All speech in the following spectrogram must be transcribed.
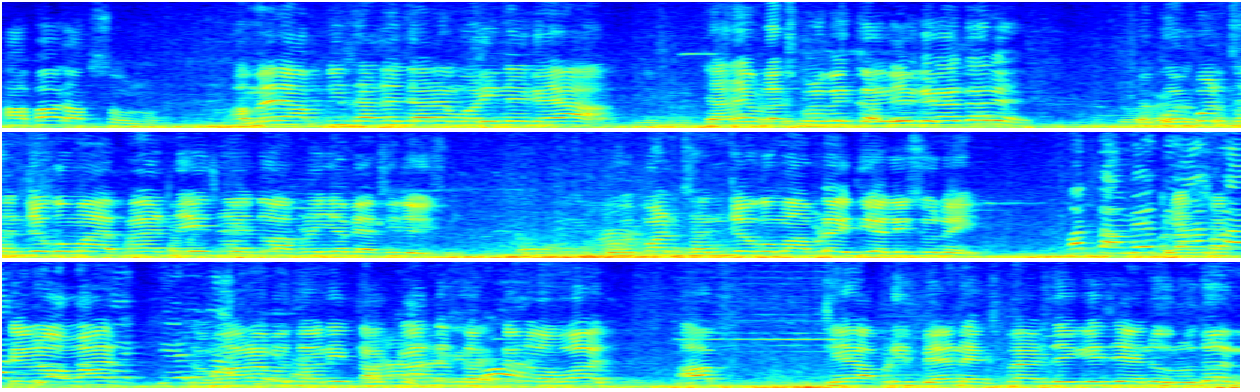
આભાર આપ સૌનો. અમે આપની સાથે જ્યારે મળીને ગયા ત્યારે લક્ષ્મણભાઈ કહીને ગયા હતા ને કોઈ પણ સંજોગોમાં એફઆઈઆર નહીં થાય તો આપણે અહીંયા બેસી જઈશું. કોઈ પણ સંજોગોમાં આપણે અહીંથી હલીશું નહીં. સત્યનો અવાજ તમારા બધાની તાકાત સત્યનો અવાજ આ જે આપણી બેન એક્સપાયર થઈ ગઈ છે એનું રુદન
